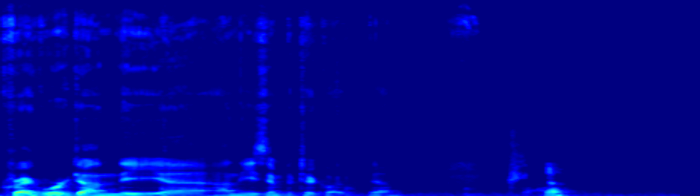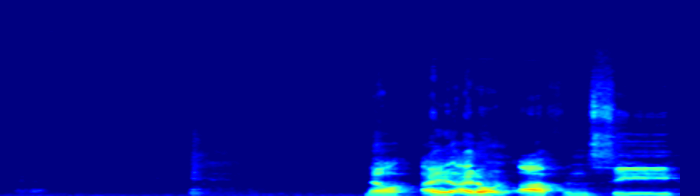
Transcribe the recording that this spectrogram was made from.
Craig worked on the uh, on these in particular. Yeah. Now, I, I don't often see,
